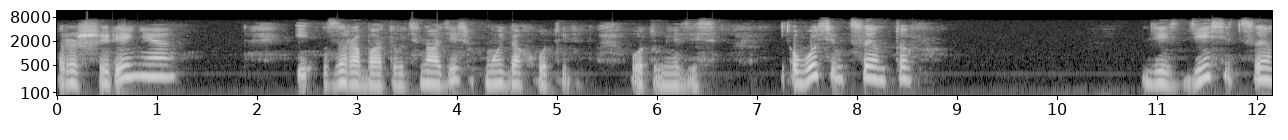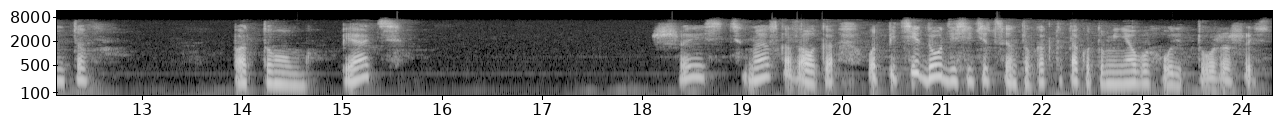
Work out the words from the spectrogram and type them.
расширение и зарабатывать. Ну а здесь вот мой доход идет. Вот у меня здесь 8 центов. Здесь 10 центов. Потом 5. 6. Ну, я сказала, от 5 до 10 центов. Как-то так вот у меня выходит. Тоже 6.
